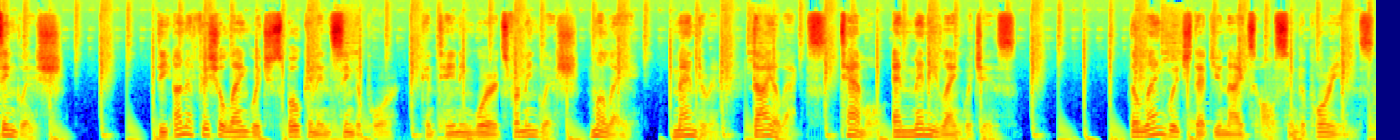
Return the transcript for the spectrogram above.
Singlish. The unofficial language spoken in Singapore, containing words from English, Malay, Mandarin, dialects, Tamil, and many languages. The language that unites all Singaporeans.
